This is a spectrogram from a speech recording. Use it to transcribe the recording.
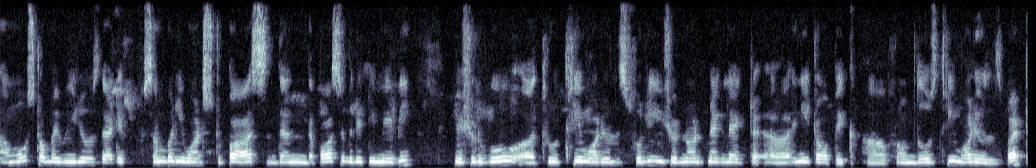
uh, most of my videos that if somebody wants to pass then the possibility may be you should go uh, through three modules fully. You should not neglect uh, any topic uh, from those three modules. But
